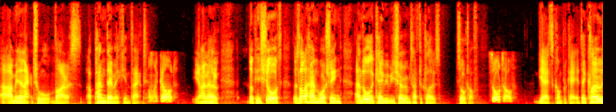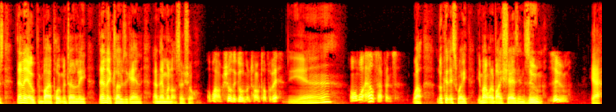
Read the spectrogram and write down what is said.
I mean an actual virus. A pandemic, in fact. Oh, my God. Yeah, I know. Look, in short, there's a lot of hand washing, and all the KBB showrooms have to close. Sort of. Sort of. Yeah, it's complicated. They close, then they open by appointment only, then they close again, and then we're not so sure. Oh, well, I'm sure the government are on top of it. Yeah? Oh, and what else happens? Well, look at this way. You might want to buy shares in Zoom. Zoom? Yeah.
